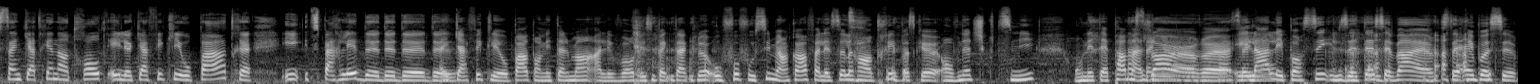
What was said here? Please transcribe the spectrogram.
Sainte-Catherine, entre autres, et le Café Cléopâtre. Et tu parlais de... de, de, de- Hey, Café Cléopâtre, on est tellement allé voir des spectacles là. Au Fouf aussi, mais encore fallait-il rentrer parce qu'on venait de Chicoutimi. On n'était pas Ah, majeurs. Seigneur. euh, Ah, et là, les porcés, ils étaient sévères. C'était impossible.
